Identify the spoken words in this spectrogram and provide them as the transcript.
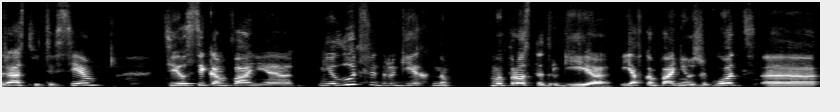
Здравствуйте всем. TLC компания не лучше других, но мы просто другие. Я в компании уже год, э,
